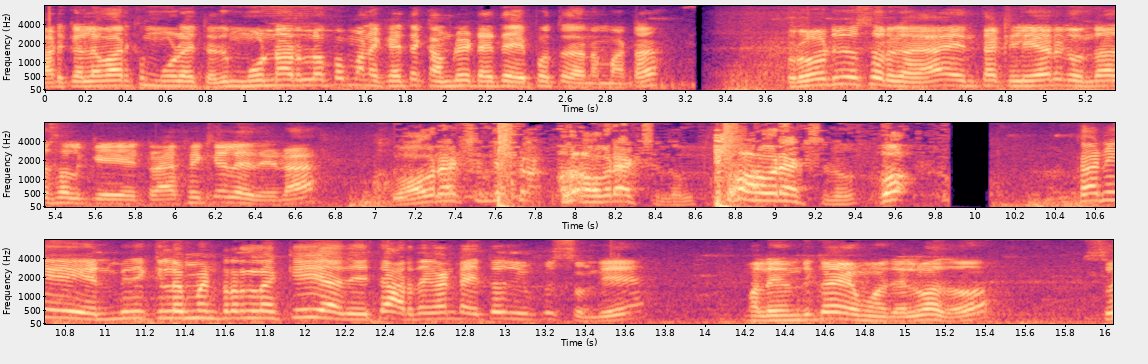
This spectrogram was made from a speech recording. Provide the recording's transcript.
ఆడికి వెళ్ళే వరకు మూడు అవుతుంది. మూడున్నర లోపు మనకైతే కంప్లీట్ అయితే అయిపోతుంది అనమాట రోడ్ చూస్తారు కదా ఎంత క్లియర్గా ఉందో అసలుకి ట్రాఫికే లేదు ఇక్కడ over action over action over action కానీ ఎనిమిది కిలోమీటర్లకి అదైతే అర్ధ గంట అయితే చూపిస్తుంది. మళ్ళీ ఎందుకో ఏమో తెలియదు సో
